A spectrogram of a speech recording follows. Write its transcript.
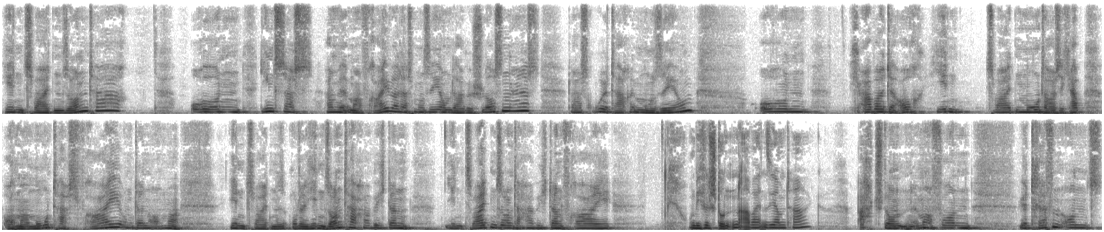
jeden zweiten Sonntag. Und dienstags haben wir immer frei, weil das Museum da geschlossen ist. Da ist Ruhetag im Museum. Und ich arbeite auch jeden zweiten Montag. Also ich habe auch mal montags frei und dann auch mal jeden zweiten oder jeden Sonntag habe ich dann, jeden zweiten Sonntag habe ich dann frei. Und wie viele Stunden arbeiten Sie am Tag? Acht Stunden, immer von wir treffen uns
